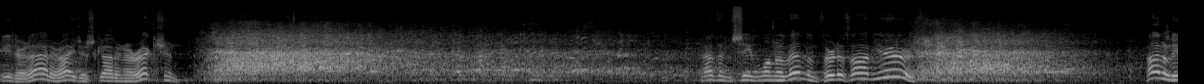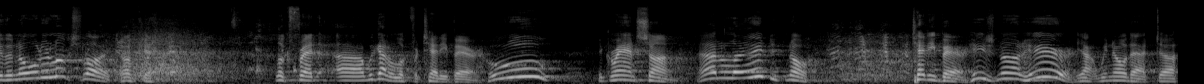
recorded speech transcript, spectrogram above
Either that or I just got an erection. Haven't seen one of them in 35 years. I don't even know what he looks like. Okay. Look, Fred, uh, we got to look for Teddy Bear. Who? The grandson. Adelaide? No. Teddy Bear. He's not here. Yeah, we know that. Uh,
